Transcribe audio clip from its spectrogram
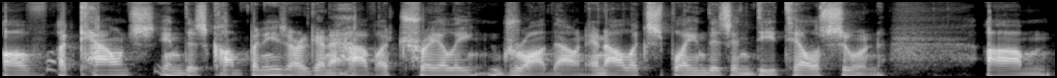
of accounts in these companies are going to have a trailing drawdown. And I'll explain this in detail soon. Um,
